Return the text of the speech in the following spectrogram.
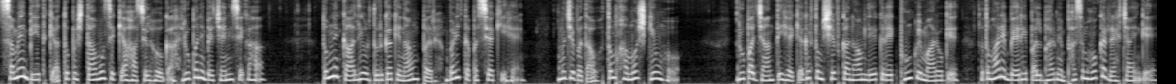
समय बीत गया तो पछतावों से क्या हासिल होगा? रूपा ने बेचैनी से कहा, तुमने काली और दुर्गा के नाम पर बड़ी तपस्या की है। मुझे बताओ, तुम खामोश क्यों हो? रूपा जानती है कि अगर तुम शिव का नाम लेकर एक फूंक भी मारोगे तो तुम्हारे बैरी पल भर में भस्म होकर रह जाएँगे।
